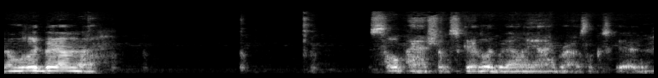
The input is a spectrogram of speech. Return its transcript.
A little bit on the soul patch looks good. A little bit on the eyebrows looks good.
